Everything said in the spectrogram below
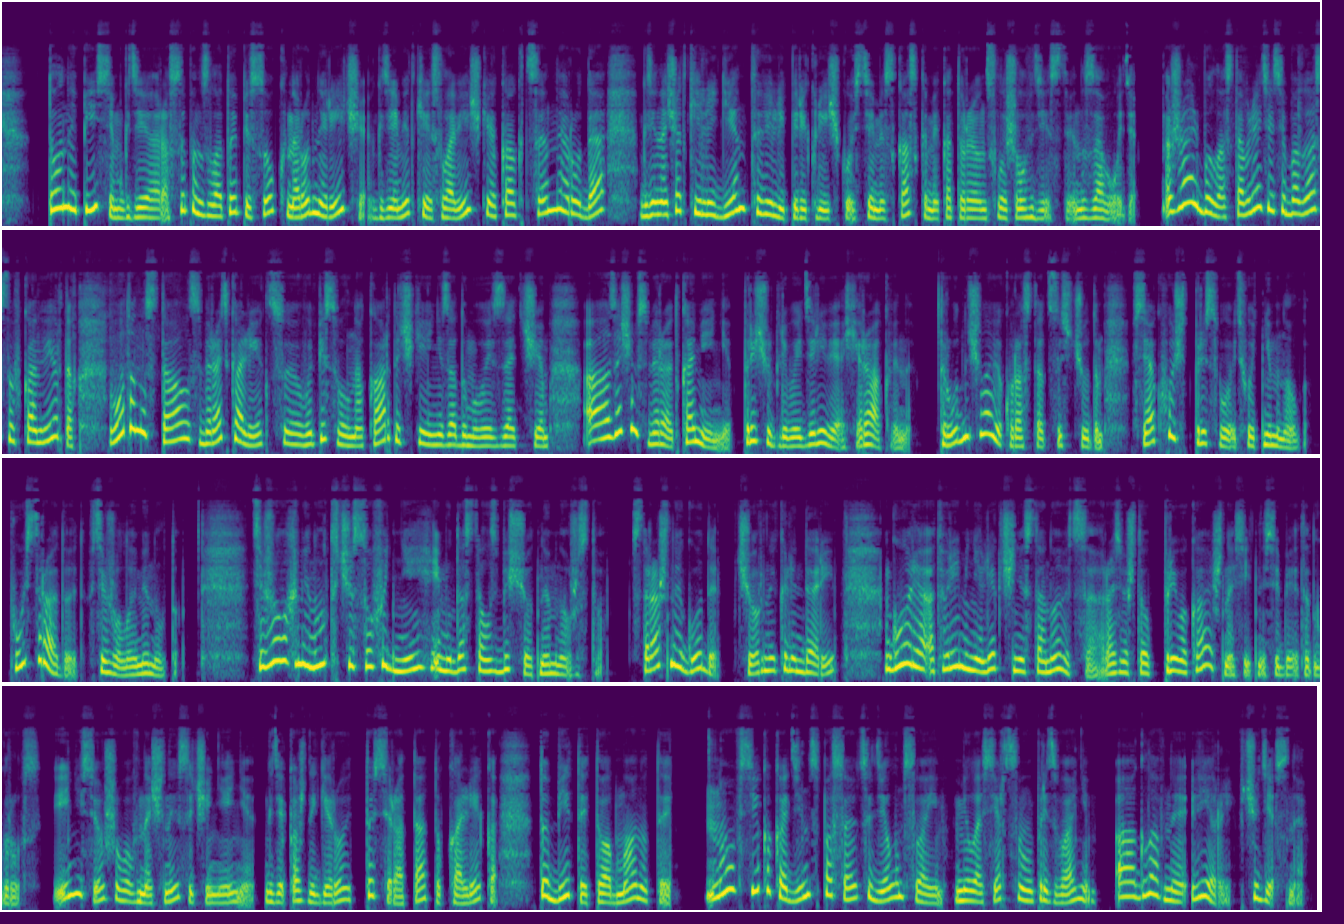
Тонны писем, где рассыпан золотой песок народной речи, где меткие словечки, как ценная руда, где начатки легенд вели перекличку с теми сказками, которые он слышал в детстве на заводе. Жаль было оставлять эти богатства в конвертах. Вот он и стал собирать коллекцию, выписывал на карточке, не задумываясь зачем. А зачем собирают камни, причудливые деревяхи, раковины? Трудно человеку расстаться с чудом, всяк хочет присвоить хоть немного. Пусть радует в тяжелую минуту. Тяжелых минут, часов и дней ему досталось бесчетное множество. Страшные годы, черные календари. Горе от времени легче не становится, разве что привыкаешь носить на себе этот груз и несешь его в ночные сочинения, где каждый герой то сирота, то калека, то битый, то обманутый. Но все как один спасаются делом своим, милосердством и призванием, а главное — верой в чудесное.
